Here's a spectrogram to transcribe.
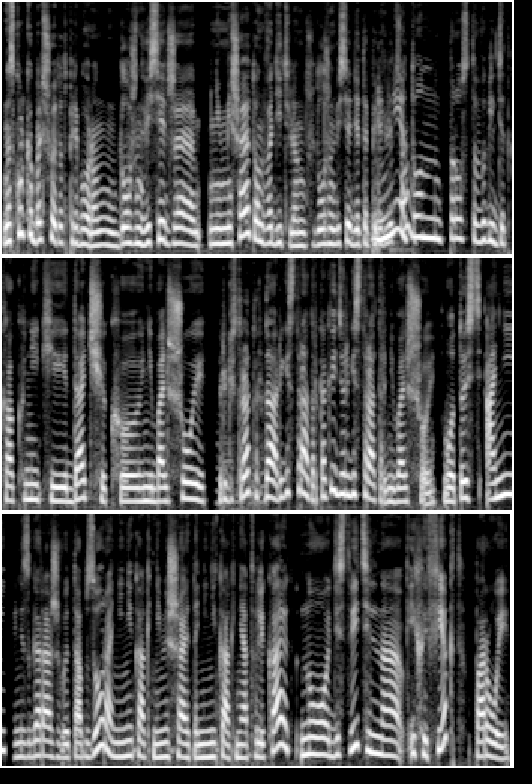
Насколько большой этот прибор? Он должен висеть же, не мешает он водителю, он должен висеть где-то перед Нет, лицом? Нет, он просто выглядит как некий датчик э, небольшой. Регистратор? Да, регистратор, как видеорегистратор небольшой. Вот, то есть они не загораживают обзор, они никак не мешают, они никак не отвлекают, но действительно их эффект порой,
